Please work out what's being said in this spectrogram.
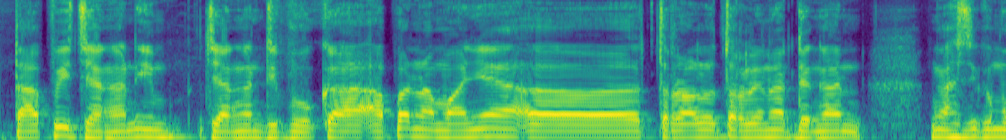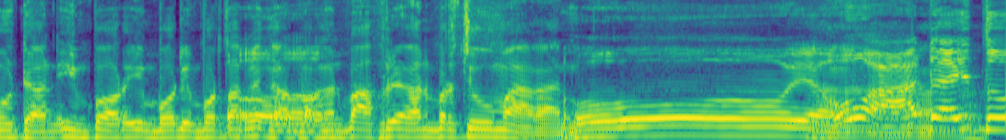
Tapi jangan im- jangan dibuka apa namanya eh, terlalu terlena dengan ngasih kemudahan impor impor impor tapi nggak bangun pabrik kan percuma kan. Oh, ya. Oh, Nah. ada itu,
